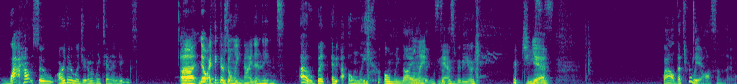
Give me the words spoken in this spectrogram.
Wow, how so? Are there legitimately ten endings? Uh, no, I think there's only nine endings. Oh, but uh, only only nine only, endings to yeah. this video game. Jesus. Yeah. Wow, that's really yeah. awesome though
